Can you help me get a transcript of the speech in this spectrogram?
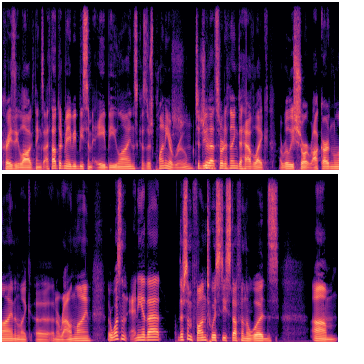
crazy log things. I thought there'd maybe be some A B lines because there's plenty of room to do Sure. that sort of thing. To have like a really short rock garden line and like uh, an around line. There wasn't any of that. There's some fun twisty stuff in the woods, um,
